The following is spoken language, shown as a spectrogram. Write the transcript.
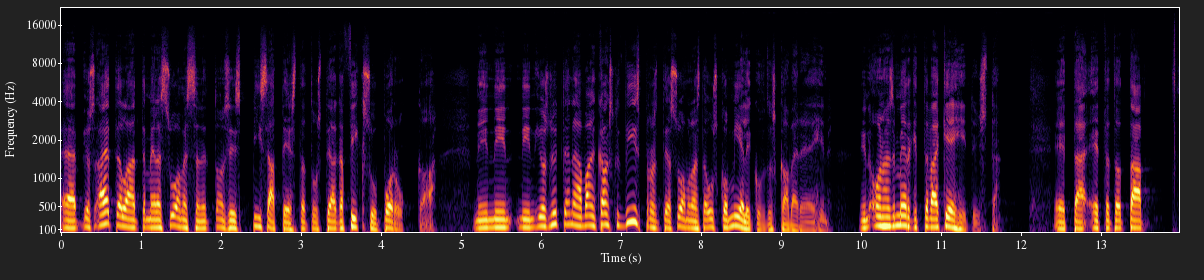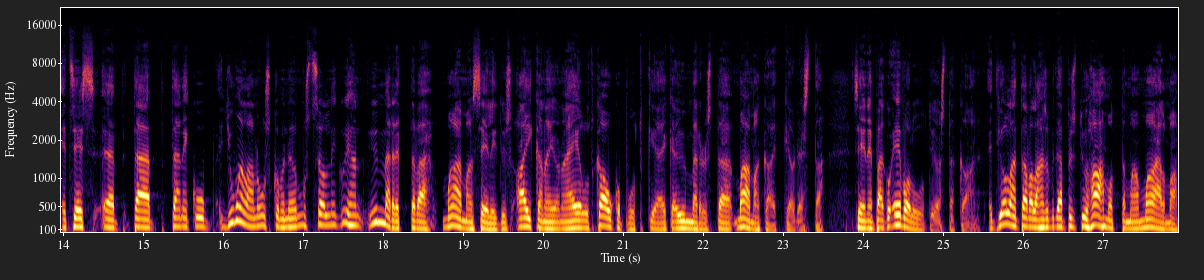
ää, jos ajatellaan, että meillä Suomessa nyt on siis PISA-testatusti aika fiksua porukkaa, niin, niin, niin jos nyt enää vain 25 prosenttia suomalaista uskoo mielikuvituskavereihin, niin onhan se merkittävää kehitystä. Että, että tota, että siis, tämä, niinku Jumalan uskominen, musta se oli niinku ihan ymmärrettävä maailmanselitys aikana, jona ei ollut kaukoputkia eikä ymmärrystä maailmankaikkeudesta, se enempää kuin evoluutiostakaan. Et jollain tavallahan se pitää pystyä hahmottamaan maailma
